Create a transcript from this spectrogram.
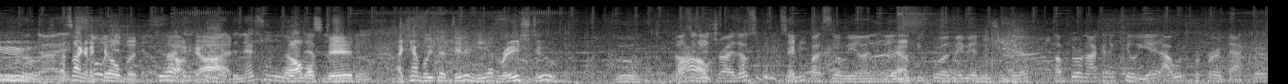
you- Nice. that's not gonna Oh, kill, but oh kill. Not gonna kill, yeah, god, the next one almost did. kill. I can't believe that didn't. He had rage too. Ooh, that was Wow. a good try. That was a good attempt by Sylveon. Uh, Yeah. Looking for maybe a neutral get up. Up throw not gonna kill yet. I would prefer it back there.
